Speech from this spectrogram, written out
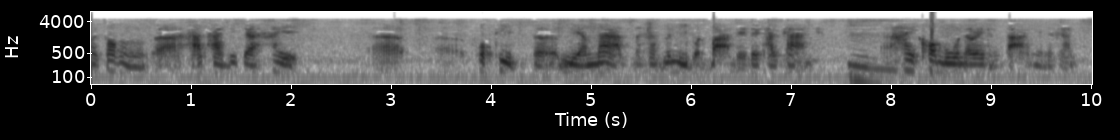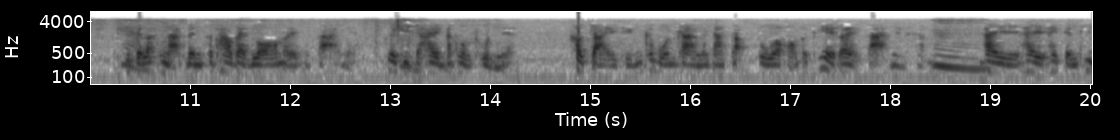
จะต้องเอ่อหาทางที่จะให้เอ่อเอ่อพวกที่เอ่อมีอำนาจนะครับและมีบทบาทในในทางการเนี่ยอืมให้ข้อมูลอะไรต่างๆเนี่ยนะครับที่เป็นลักษณะเป็นสภาพแวดล้อมอะไรต่างๆเนี่ย เพื่อที่จะให้นักลงทุนเนี่ย เข้าใจถึงกระบวนการในการปรับตัวของประเทศอะไรต่างๆเนี่ยนะครับอืมให้ให้ให้เต็มที่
